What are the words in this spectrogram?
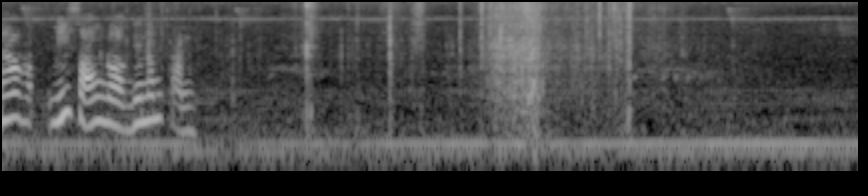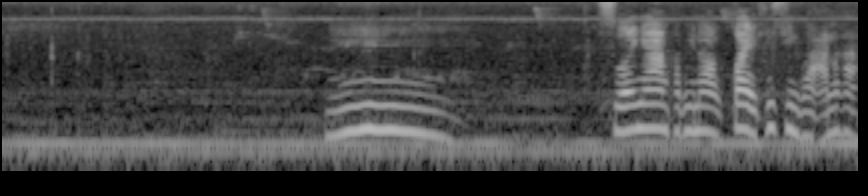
ยาวครับมีสองดอกอยู่น้ำกัน สวยงามค่ะพี่น้องก้อยคือสีหวานค่ะ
